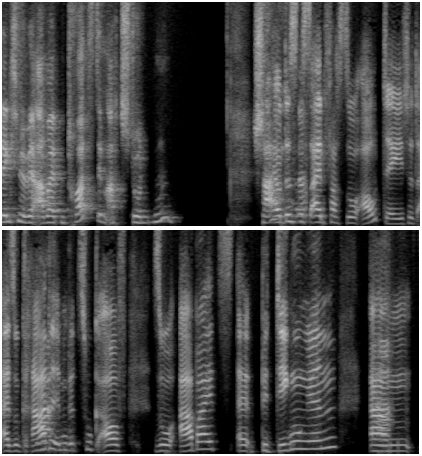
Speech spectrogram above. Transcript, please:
denke ich mir, wir arbeiten trotzdem acht Stunden. Schaffen, ja, und das ist einfach so outdated. Also gerade ja. in Bezug auf so Arbeitsbedingungen. Äh, ähm,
